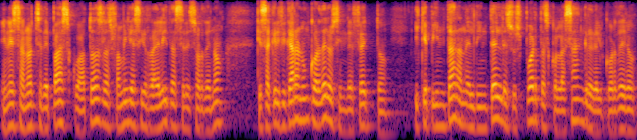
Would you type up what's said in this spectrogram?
En esa noche de Pascua a todas las familias israelitas se les ordenó que sacrificaran un cordero sin defecto y que pintaran el dintel de sus puertas con la sangre del cordero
